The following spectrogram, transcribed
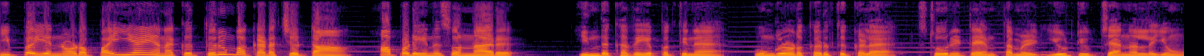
இப்ப என்னோட பையன் எனக்கு திரும்ப கிடைச்சிட்டான் அப்படின்னு சொன்னாரு. இந்த கதையை பத்தின உங்களோட கருத்துக்களை ஸ்டோரி டைம் தமிழ் யூடியூப் சேனல்லையும்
